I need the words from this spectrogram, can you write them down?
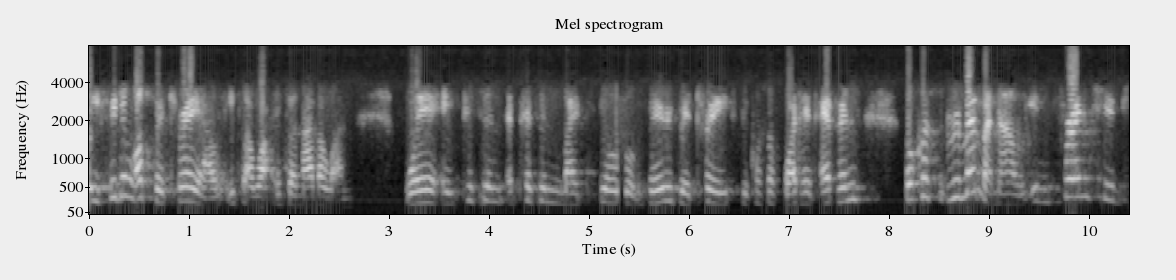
A feeling of betrayal is our it's another one, where a person a person might feel very betrayed because of what had happened. Because remember now, in friendships,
